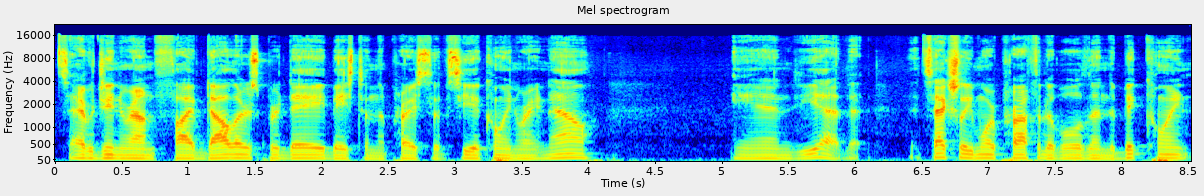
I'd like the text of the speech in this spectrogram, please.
It's averaging around $5 per day based on the price of SIA coin right now. And yeah, that, it's actually more profitable than the Bitcoin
